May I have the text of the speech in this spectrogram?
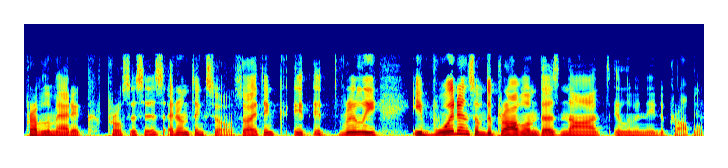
problematic processes? I don't think so. So I think it, it really, avoidance of the problem does not eliminate the problem.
